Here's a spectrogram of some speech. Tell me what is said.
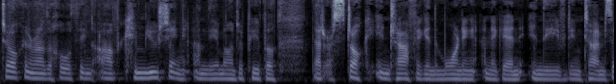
talking around the whole thing of commuting and the amount of people that are stuck in traffic in the morning and again in the evening time. So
